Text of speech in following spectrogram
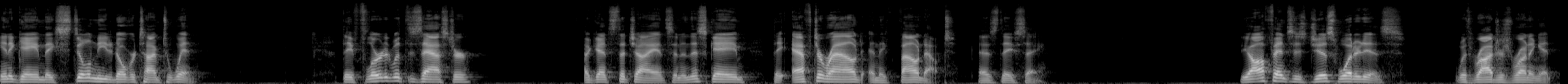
in a game. They still needed overtime to win. They flirted with disaster against the Giants, and in this game, they effed around and they found out, as they say. The offense is just what it is with Rodgers running it.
